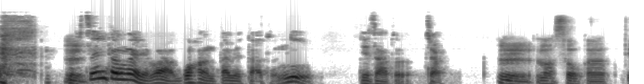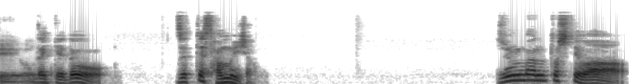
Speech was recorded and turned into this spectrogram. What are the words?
うん普。通に考えれば、ご飯食べた後にデザートじゃん。うん。まあそうかなって思う。だけど、絶対寒いじゃん。順番としては、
